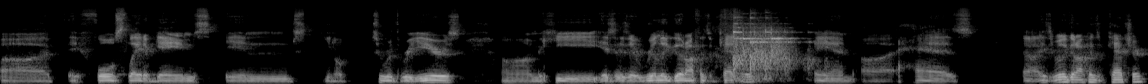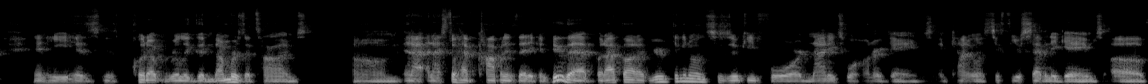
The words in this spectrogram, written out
uh, a full slate of games in you know two or three years. Um, he is, is a really good offensive catcher and uh, has uh, he's a really good offensive catcher and he has has put up really good numbers at times. Um, and I and I still have confidence that he can do that. But I thought if you're thinking on Suzuki for 90 to 100 games and counting on 60 or 70 games of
